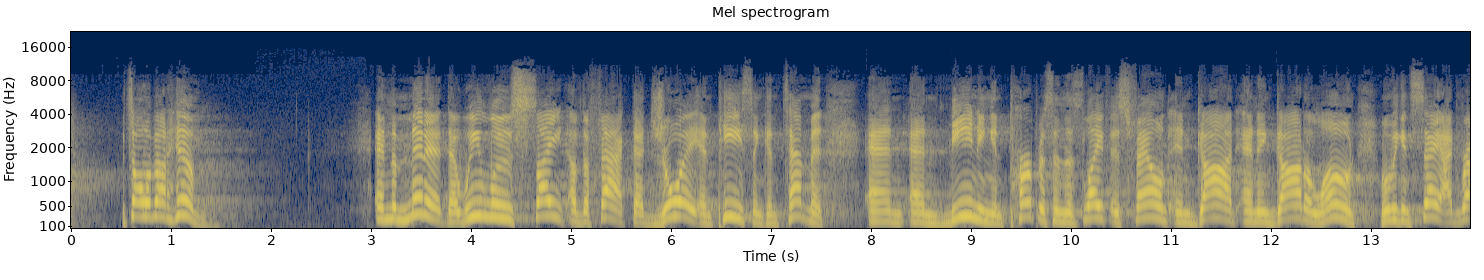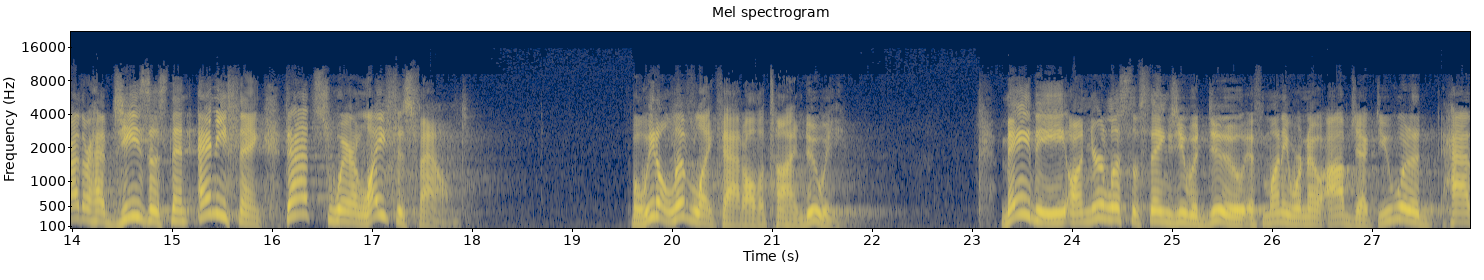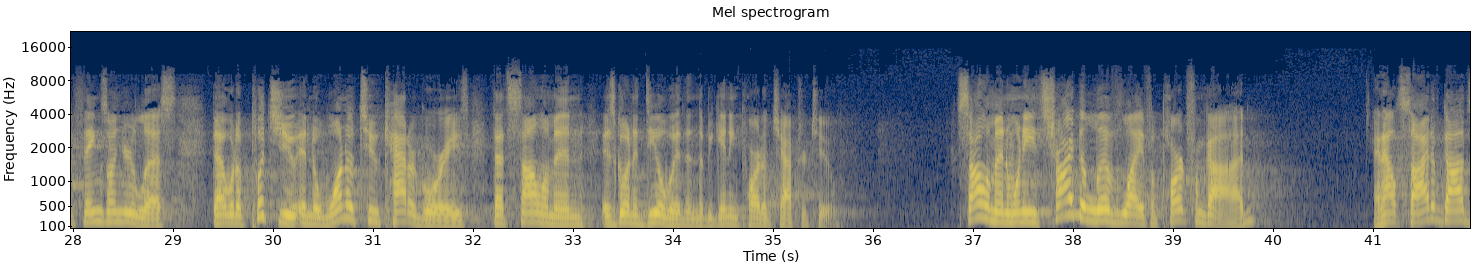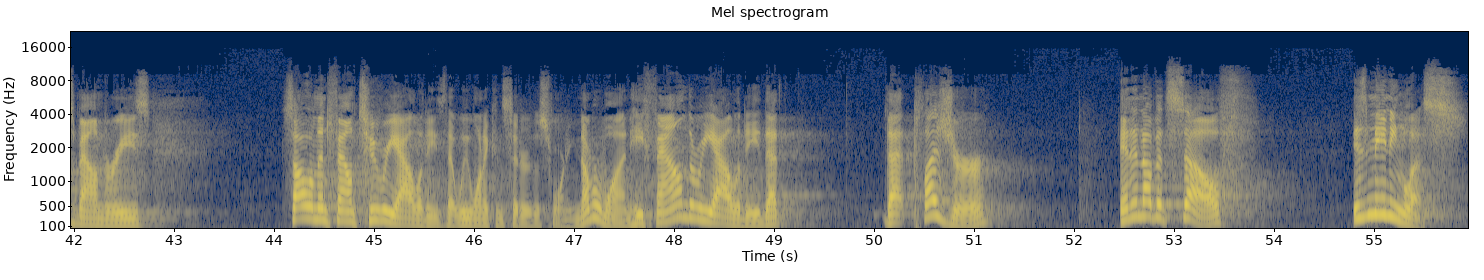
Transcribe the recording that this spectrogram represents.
it's all about Him. And the minute that we lose sight of the fact that joy and peace and contentment and, and meaning and purpose in this life is found in God and in God alone, when we can say, I'd rather have Jesus than anything, that's where life is found. But we don't live like that all the time, do we? Maybe on your list of things you would do if money were no object, you would have things on your list that would have put you into one of two categories that Solomon is going to deal with in the beginning part of chapter 2. Solomon, when he tried to live life apart from God and outside of God's boundaries, Solomon found two realities that we want to consider this morning. Number one, he found the reality that, that pleasure, in and of itself, is meaningless.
